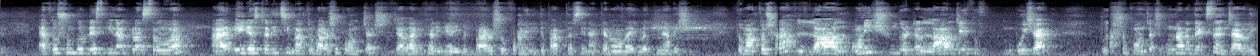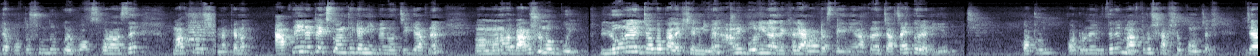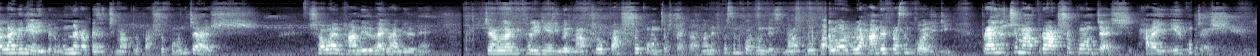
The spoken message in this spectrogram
এত সুন্দর ড্রেস ইনার প্লাস সালোয়ার আর এই ড্রেসটা দিচ্ছি মাত্র বারোশো পঞ্চাশ। যা লাগে খালি নিয়ে নেবেন। বারোশো পনেরো দিতে পারতেছি না, কেন আমরা এগুলো কিনা বেশি? তো মাত্র সারা লাল, অনেক সুন্দর একটা লাল যেহেতু বৈশাখ আমি বলি না যে খালি আমার কাছ থেকে নিন আপনারা যাচাই করে নিন কটন কটনের ভিতরে মাত্র সাতশো পঞ্চাশ। যার লাগে নিয়ে নিবেন অন্যটা প্রাইস হচ্ছে মাত্র পাঁচশো পঞ্চাশ। সবাই ভান্ডিল ভাই ভান্ডিল নেয়। যার লাগে খালি নিয়ে নেবেন, মাত্র পাঁচশো পঞ্চাশ টাকা। হান্ড্রেড পার্সেন্ট কটন ড্রেস মাত্র পালোয়ারগুলো হান্ড্রেড পার্সেন্ট কোয়ালিটি প্রাইস হচ্ছে মাত্র আটশো পঞ্চাশ। ভাই এরকম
